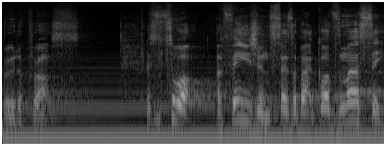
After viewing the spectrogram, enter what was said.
through the cross. Listen to what Ephesians says about God's mercy.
